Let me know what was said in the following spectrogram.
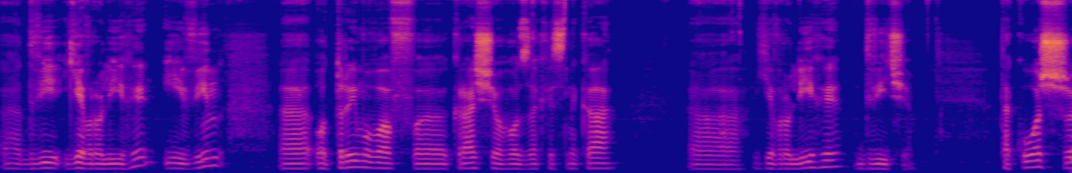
е, дві Євроліги, і він отримував кращого захисника Євроліги двічі. Також е,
